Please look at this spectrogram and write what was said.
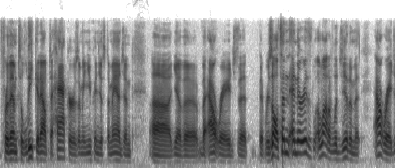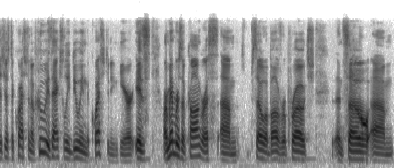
for them to leak it out to hackers i mean you can just imagine uh, you know the the outrage that that results. And and there is a lot of legitimate outrage. It's just a question of who is actually doing the questioning here. Is are members of congress um, so above reproach and so um,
